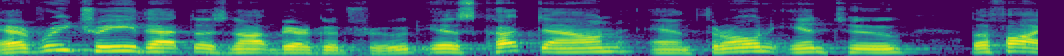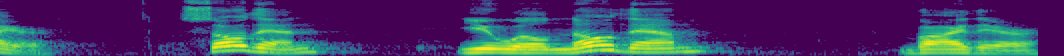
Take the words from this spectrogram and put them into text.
Every tree that does not bear good fruit is cut down and thrown into the fire. So then, you will know them by their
